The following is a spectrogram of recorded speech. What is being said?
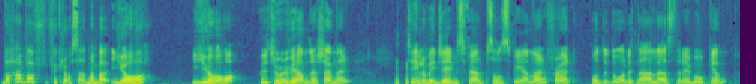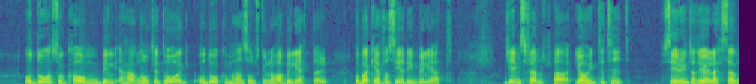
Vad han var förkrossad. Man bara ja, ja, hur tror du vi andra känner? Till och med James Phelps som spelar Fred mådde dåligt när han läste det i boken. Och då så kom, bil- han åkte tåg och då kom han som skulle ha biljetter och bara kan jag få se din biljett? James Phelps bara, jag har inte tid. Ser du inte att jag är ledsen?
